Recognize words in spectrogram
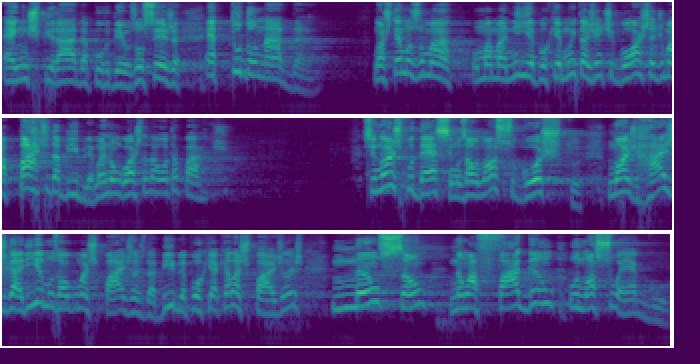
é inspirada por Deus, ou seja, é tudo ou nada. Nós temos uma, uma mania, porque muita gente gosta de uma parte da Bíblia, mas não gosta da outra parte. Se nós pudéssemos, ao nosso gosto, nós rasgaríamos algumas páginas da Bíblia, porque aquelas páginas não são, não afagam o nosso ego.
